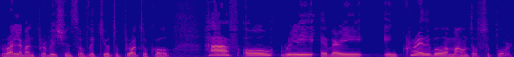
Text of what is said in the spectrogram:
relevant provisions of the Kyoto Protocol have all really a very incredible amount of support.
